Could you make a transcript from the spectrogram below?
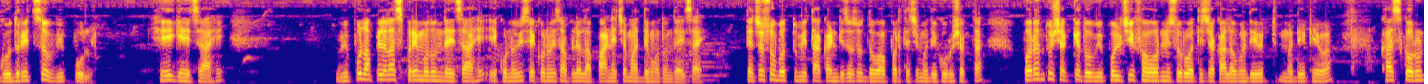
गोदरेजचं विपुल हे घ्यायचं आहे. विपुल आपल्याला स्प्रेमधून द्यायचं आहे. एकोणवीस एकोणवीस आपल्याला पाण्याच्या माध्यमातून द्यायचं आहे. त्याच्यासोबत तुम्ही ताकांडीचा सुद्धा वापर त्याच्यामध्ये करू शकता. परंतु शक्यतो विपुलची फवारणी सुरुवातीच्या कालामध्ये मध्ये ठेवा. खास करून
